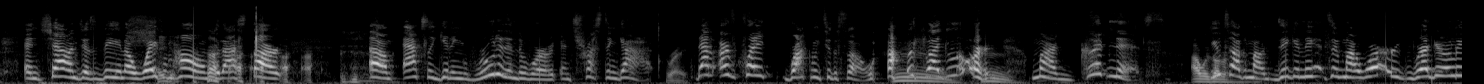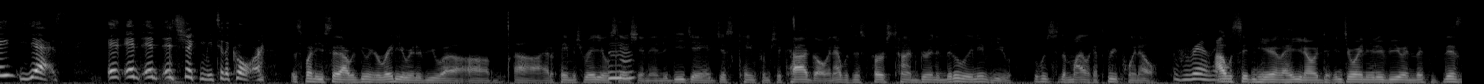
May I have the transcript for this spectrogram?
and challenges being away from home that I start um, actually getting rooted in the Word and trusting God. Right. That earthquake rocked me to the soul. I was like, Lord, my goodness. I was You talking about digging into my Word regularly? Yes. It, it, it, it shook me to the core. It's funny you said I was doing a radio interview uh, um, uh, at a famous radio Mm-hmm. station, and the DJ had just came from Chicago, and that was his first time during the middle of the interview. It was just a mi- like a 3.0. Really? I was sitting here, like you know, enjoying the interview, and this, this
